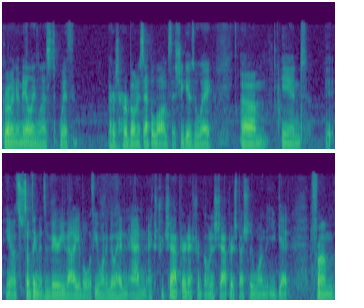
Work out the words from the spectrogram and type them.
growing a mailing list with her, her bonus epilogues that she gives away. Um, and it, you know it's something that's very valuable if you want to go ahead and add an extra chapter, an extra bonus chapter, especially one that you get from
